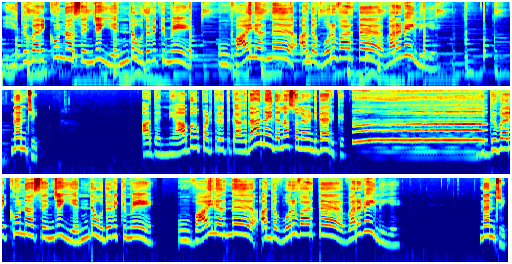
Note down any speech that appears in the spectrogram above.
இது வரைக்கும் நான் செஞ்ச எந்த உதவிக்குமே உன் வாயில இருந்து அந்த ஒரு வார்த்தை வரவே இல்லையே. நன்றி. அதை ஞாபகப்படுத்துறதுக்காக தான் நான் இதெல்லாம் சொல்ல வேண்டியதா இருக்கு. இது வரைக்கும் நான் செஞ்ச எந்த உதவிக்குமே உன் வாயில இருந்து அந்த ஒரு வார்த்தை வரவே இல்லையே. நன்றி.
